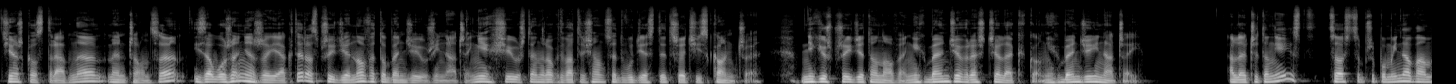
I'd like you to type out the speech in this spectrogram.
ciężkostrawne, męczące i założenia, że jak teraz przyjdzie nowe, to będzie już inaczej. Niech się już ten rok 2023 skończy. Niech już przyjdzie to nowe, niech będzie wreszcie lekko, niech będzie inaczej. Ale czy to nie jest coś, co przypomina wam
